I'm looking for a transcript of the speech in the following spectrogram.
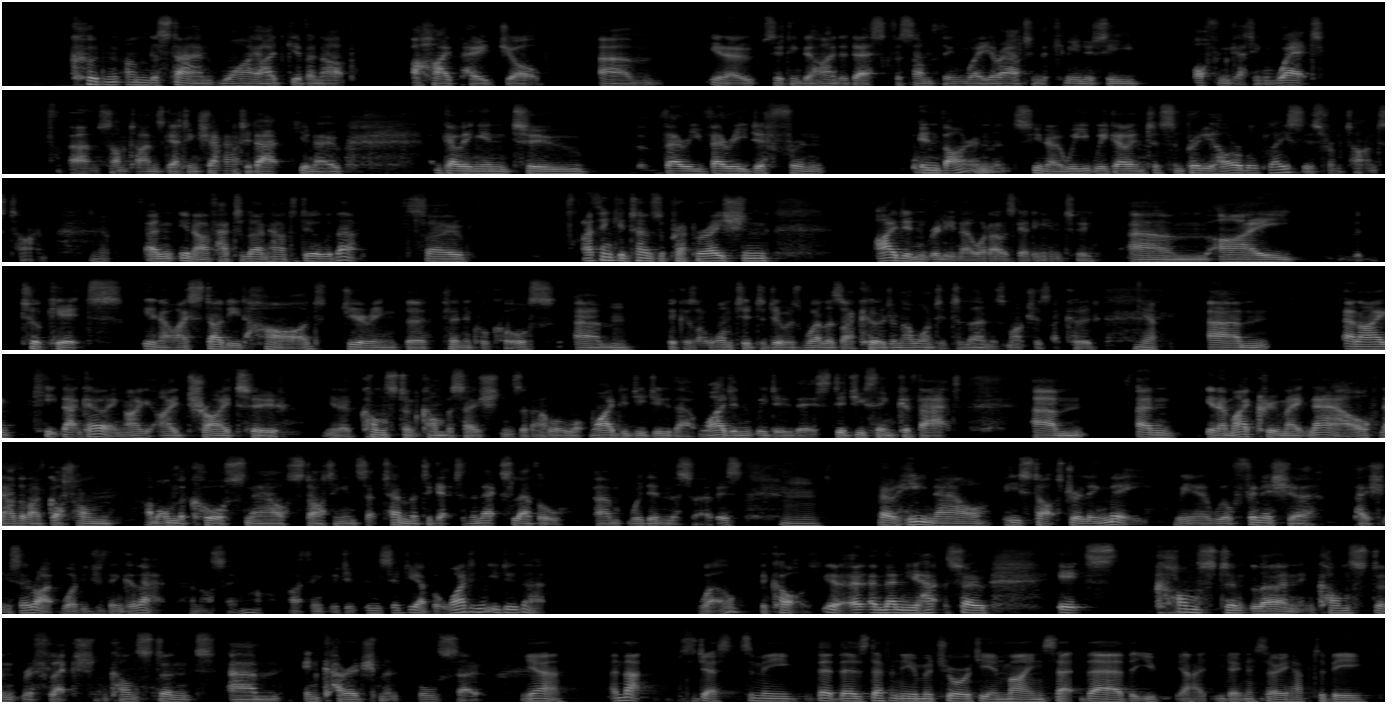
couldn't understand why I'd given up a high paid job. Um, you know, sitting behind a desk for something where you're out in the community, often getting wet, um, sometimes getting shouted at, you know, going into very, very different environments. You know, we we go into some pretty horrible places from time to time, yeah. and you know, I've had to learn how to deal with that. So, I think in terms of preparation, I didn't really know what I was getting into. Um, I took it, you know, I studied hard during the clinical course um, mm. because I wanted to do as well as I could, and I wanted to learn as much as I could. Yeah. Um, and I keep that going. I, I try to you know constant conversations about well why did you do that? Why didn't we do this? Did you think of that? Um, and you know my crewmate now now that i've got on i'm on the course now starting in september to get to the next level um, within the service. Mm. so he now he starts drilling me. We, you know we'll finish a patient. You say right what did you think of that? And i'll say well i think we did. And he said yeah but why didn't you do that? Well, because you know, and then you have so it's constant learning, constant reflection, constant um, encouragement, also. Yeah, and that suggests to me that there's definitely a maturity in mindset there that you you don't necessarily have to be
